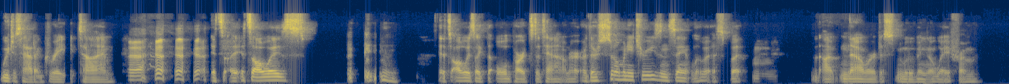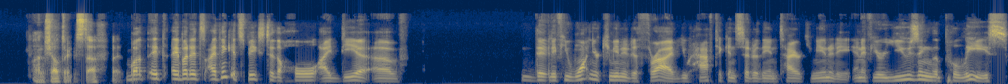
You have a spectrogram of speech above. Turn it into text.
we just had a great time it's it's always it's always like the old parts of town or, or there's so many trees in St. Louis but uh, now we're just moving away from unsheltered stuff but But it, eh, but it's. I think it speaks to the whole idea of that if you want your community to thrive, you have to consider the entire community. And if you're using the police,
